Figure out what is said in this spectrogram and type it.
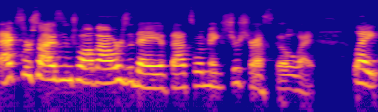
exercising 12 hours a day if that's what makes your stress go away. Like,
